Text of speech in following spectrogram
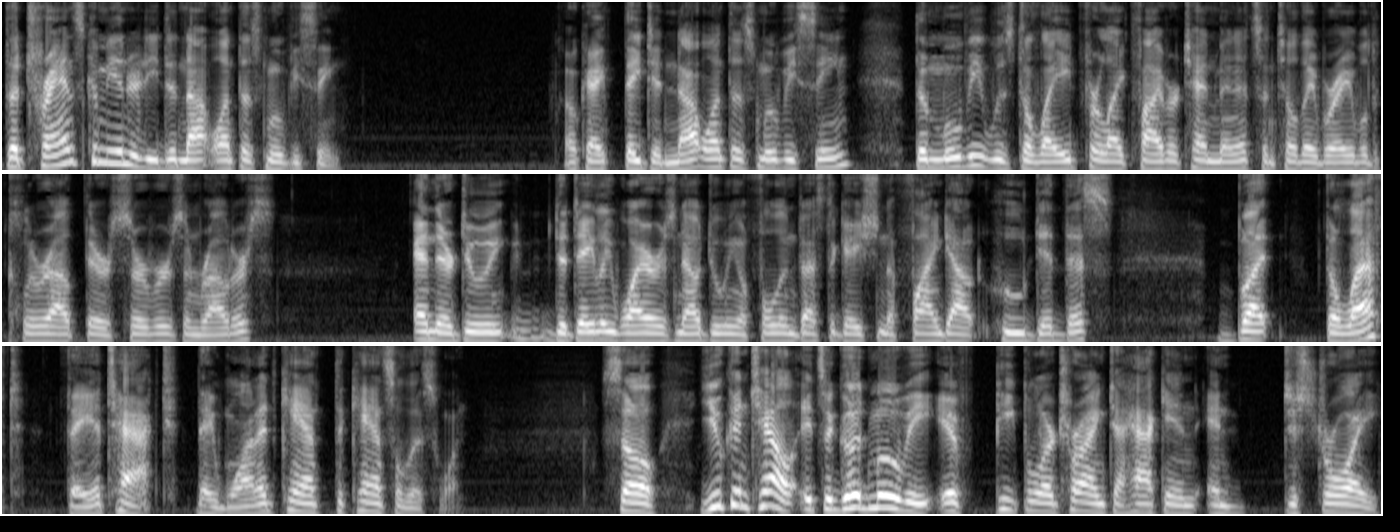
The trans community did not want this movie seen. Okay, they did not want this movie seen. The movie was delayed for like five or ten minutes until they were able to clear out their servers and routers. And they're doing, the Daily Wire is now doing a full investigation to find out who did this. But the left, they attacked. They wanted can- to cancel this one. So you can tell it's a good movie if people are trying to hack in and destroy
